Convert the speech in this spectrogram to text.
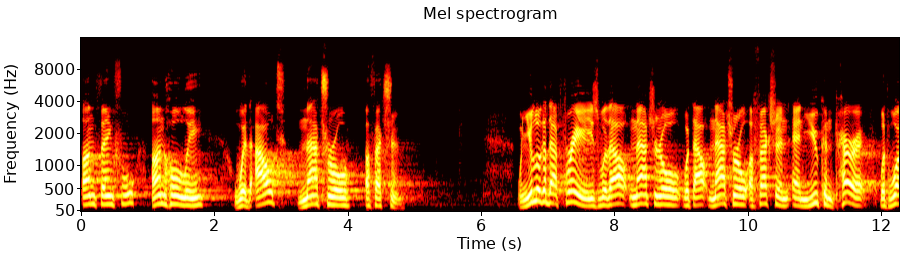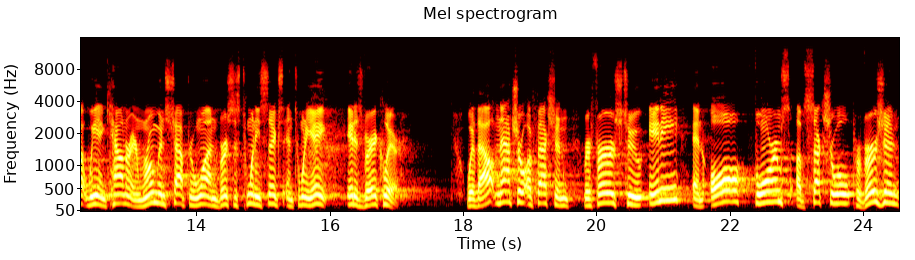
unthankful, unholy, without natural affection. When you look at that phrase, without natural, without natural affection, and you compare it with what we encounter in Romans chapter 1, verses 26 and 28, it is very clear. Without natural affection refers to any and all forms of sexual perversion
